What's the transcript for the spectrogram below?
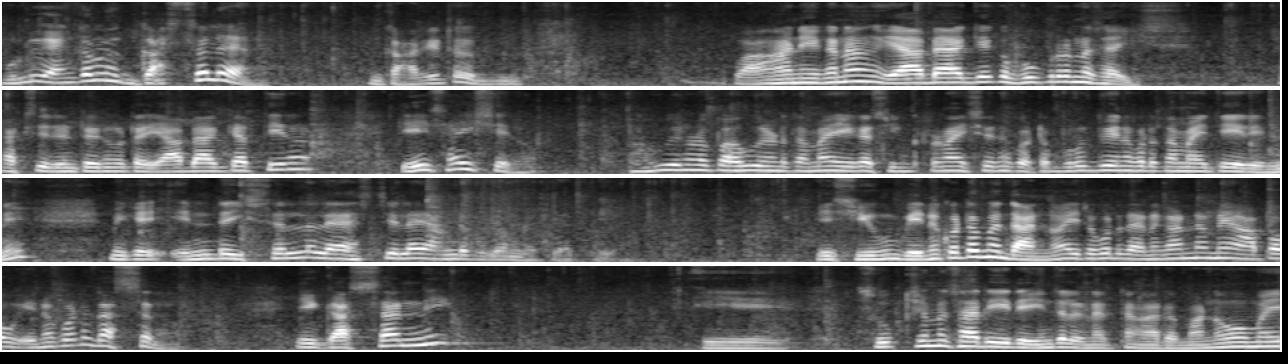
මුළු ඇඟම ගස්සලා යනවා. ඒක හරියට වාහනයක නම් එයා බෑග් එක පුපුරන සයිස්. ඇක්සිඩන්ට් වෙනකොට එයා බෑග් එකක් තියෙනවා. ඒ සයිස් එනවා. පහු වෙනකොට පහු වෙනකොට තමයි ඒක සින්ක්‍රොනයිස් වෙනකොට පුරුදු වෙනකොට තමයි තේරෙන්නේ මේක එන්න ඉස්සෙල්ලා ලෑස්තිලා යන්න පුළුවන් ගැතියක් තියෙනවා. ඒ සියුම් වෙනකොටම දන්නවා. ඒකකොට දැනගන්න මේ ආපහු එනකොට ගස්සනවා. ඒ ගස්සන්නේ ඒ සූක්ෂම ශරීරයේ ඉඳලා නැත්නම් අර මනෝමය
